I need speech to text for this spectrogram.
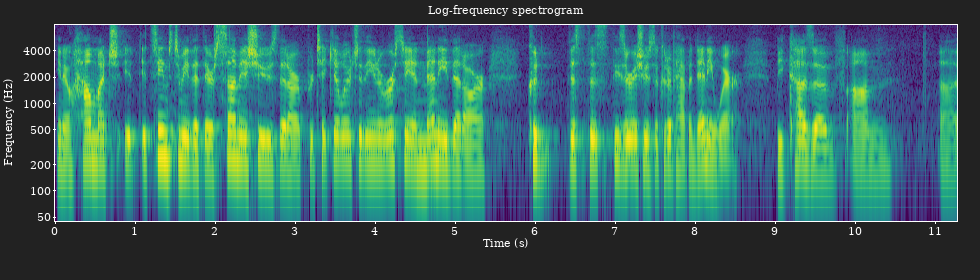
you know how much it, it seems to me that there's some issues that are particular to the university and many that are could this, this these are issues that could have happened anywhere because of um, uh,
